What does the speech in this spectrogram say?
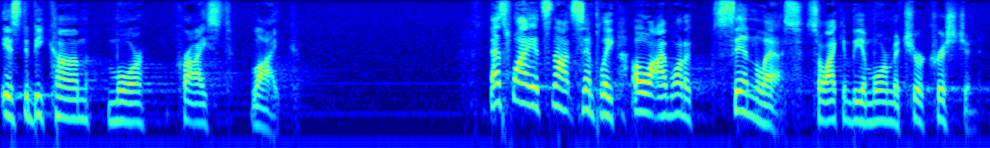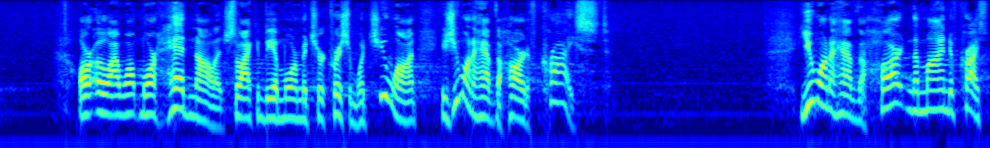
is to become more Christ like. That's why it's not simply, oh, I want to sin less so I can be a more mature Christian. Or, oh, I want more head knowledge so I can be a more mature Christian. What you want is you want to have the heart of Christ. You want to have the heart and the mind of Christ.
